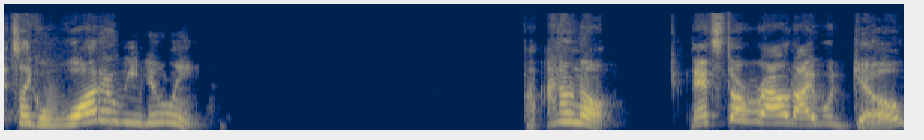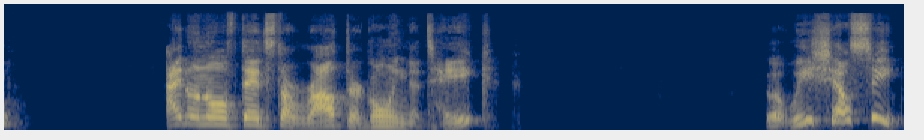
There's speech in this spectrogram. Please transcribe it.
It's like, what are we doing? I don't know. That's the route I would go. I don't know if that's the route they're going to take. But we shall see.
